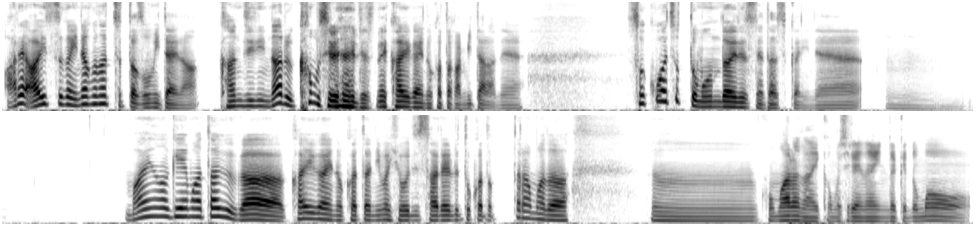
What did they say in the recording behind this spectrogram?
あれ、あいつがいなくなっちゃったぞみたいな感じになるかもしれないですね。海外の方が見たらね。そこはちょっと問題ですね、確かにね。前のゲーマータグが海外の方には表示されるとかだったらまだ、うーん、困らないかもしれないんだけども、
